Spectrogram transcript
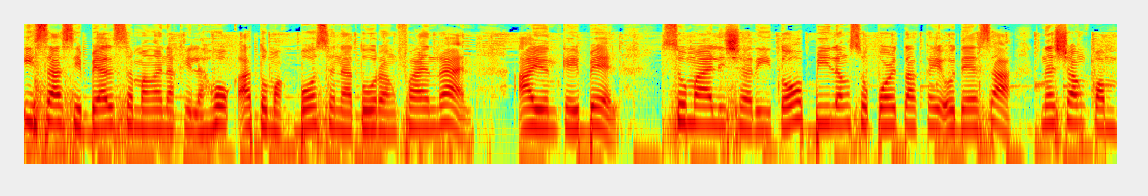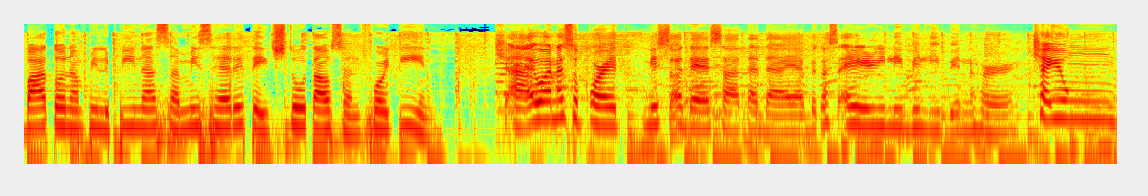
Isa si Bell sa mga nakilahok at tumakbo sa naturang fan run. Ayon kay Bell, sumali siya rito bilang suporta kay Odessa na siyang pambato ng Pilipinas sa Miss Heritage 2014. Uh, I wanna support Miss Odessa Tadaya because I really believe in her. Siya yung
